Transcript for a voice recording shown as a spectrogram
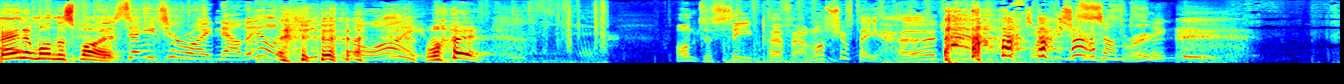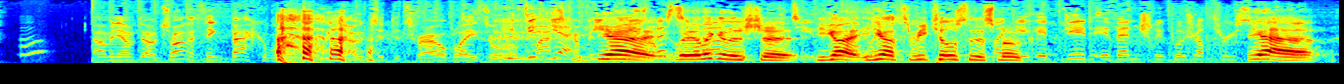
Ban him on the spot. Zeta right now. They are keeping him alive. What? On to C, perfect. I'm not sure if they heard That's through. Something. I mean, I'm, I'm trying to think back of when we noted the Trailblazer or did- flash yeah, coming he- Yeah, look, at this shit. team. He got he got three kills through the smoke. Like, it, it did eventually push up through. soon, Yeah. but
